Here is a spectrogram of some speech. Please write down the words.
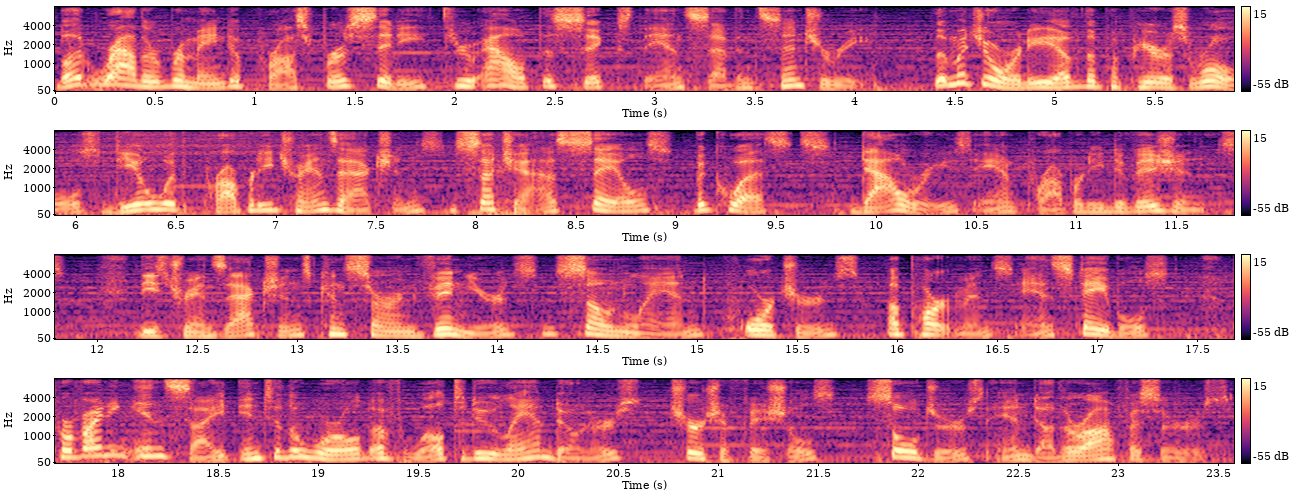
but rather remained a prosperous city throughout the 6th and 7th century. The majority of the papyrus rolls deal with property transactions such as sales, bequests, dowries, and property divisions. These transactions concern vineyards, sown land, orchards, apartments, and stables, providing insight into the world of well-to-do landowners, church officials, soldiers, and other officers.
